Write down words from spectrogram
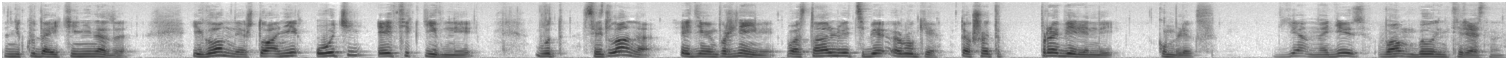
никуда идти не надо. И главное, что они очень эффективные. Вот Светлана этими упражнениями восстанавливает себе руки, так что это проверенный комплекс. Я надеюсь, вам было интересно.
